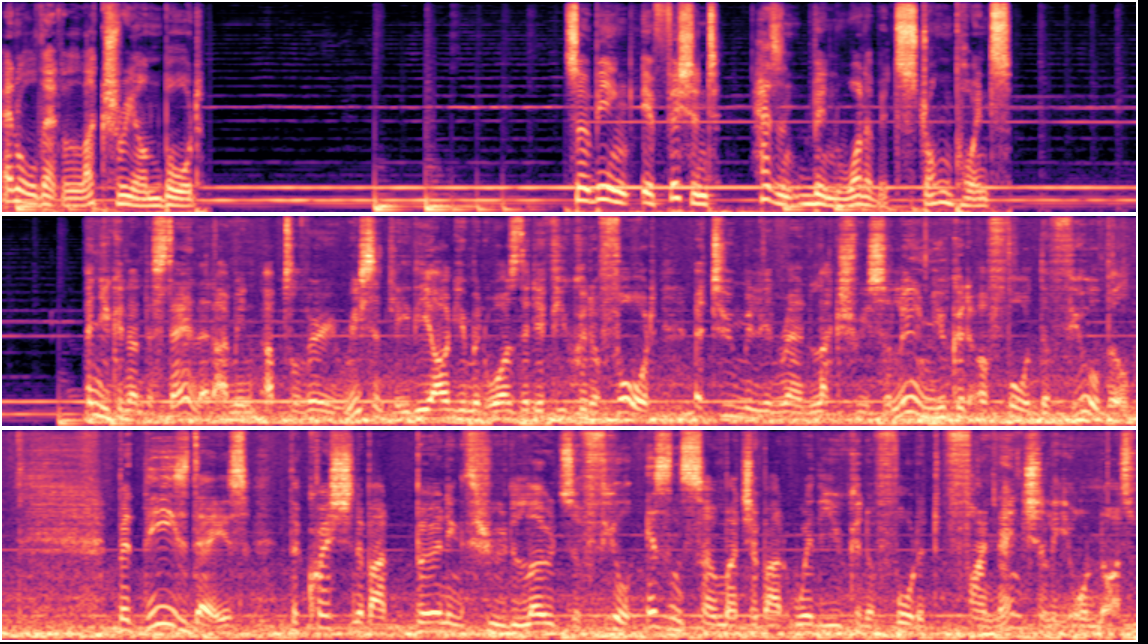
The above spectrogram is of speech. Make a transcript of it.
and all that luxury on board. So being efficient hasn't been one of its strong points. And you can understand that. I mean, up till very recently, the argument was that if you could afford a 2 million rand luxury saloon, you could afford the fuel bill. But these days, the question about burning through loads of fuel isn't so much about whether you can afford it financially or not.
